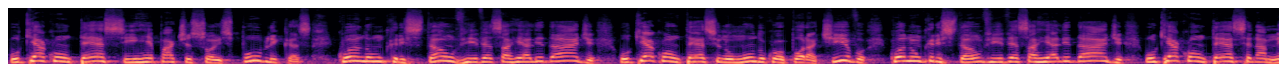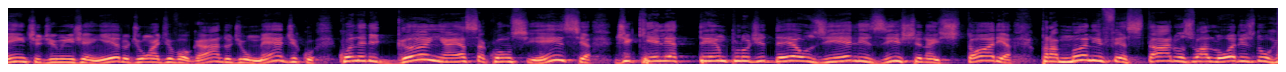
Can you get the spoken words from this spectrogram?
O que acontece em repartições públicas quando um cristão vive essa realidade? O que acontece no mundo corporativo quando um cristão vive essa realidade? O que acontece na mente de um engenheiro, de um advogado, de um médico, quando ele ganha essa consciência de que ele é templo de Deus e ele existe na história para manifestar os valores do reino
